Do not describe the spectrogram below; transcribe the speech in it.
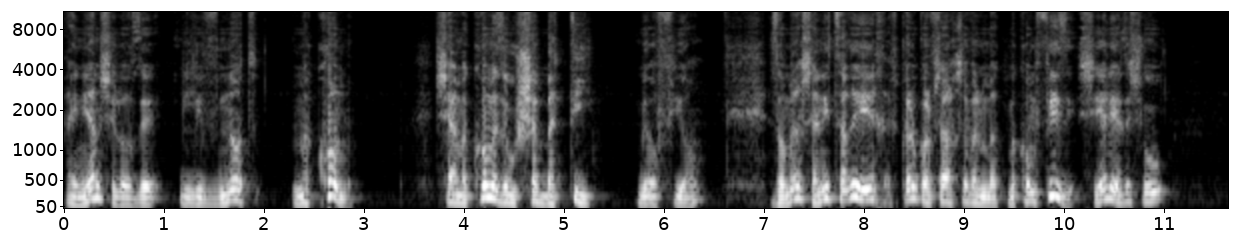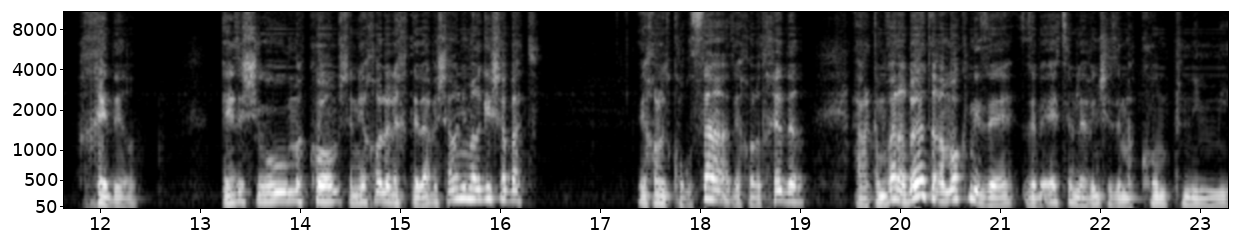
העניין שלו זה לבנות מקום, שהמקום הזה הוא שבתי באופיו, זה אומר שאני צריך, קודם כל אפשר לחשוב על מקום פיזי, שיהיה לי איזשהו חדר, איזשהו מקום שאני יכול ללכת אליו ושם אני מרגיש שבת. זה יכול להיות קורסה, זה יכול להיות חדר, אבל כמובן הרבה יותר עמוק מזה, זה בעצם להבין שזה מקום פנימי.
